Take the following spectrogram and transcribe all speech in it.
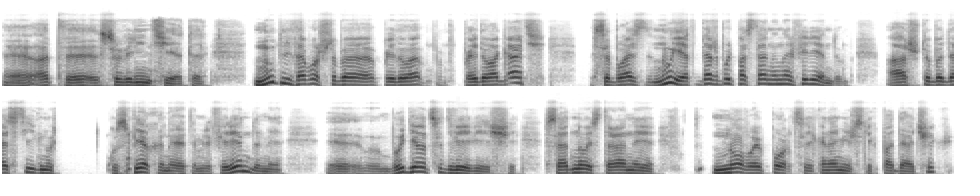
э, от э, суверенитета. Ну, для того, чтобы предлагать соблазн... Ну, и это даже будет поставлено на референдум. А чтобы достигнуть успеха на этом референдуме, будет делаться две вещи. С одной стороны, новая порция экономических подачек,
